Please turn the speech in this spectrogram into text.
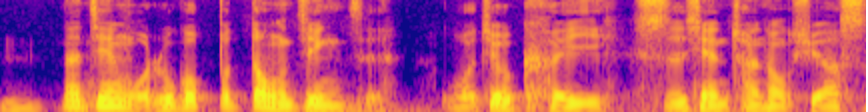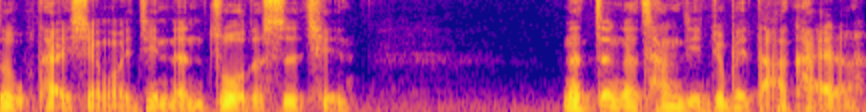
嗯，那今天我如果不动镜子，我就可以实现传统需要四五台显微镜能做的事情，那整个场景就被打开了。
